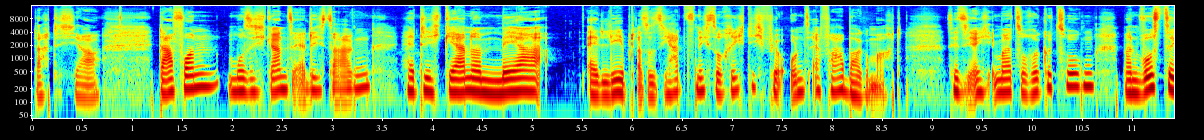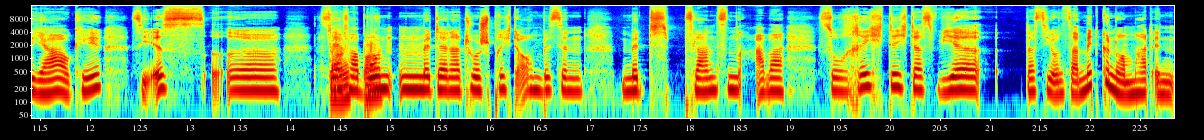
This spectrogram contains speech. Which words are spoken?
Dachte ich ja. Davon muss ich ganz ehrlich sagen, hätte ich gerne mehr erlebt. Also sie hat es nicht so richtig für uns erfahrbar gemacht. Sie hat sich eigentlich immer zurückgezogen. Man wusste ja, okay, sie ist äh, sehr Dankbar. verbunden mit der Natur, spricht auch ein bisschen mit Pflanzen, aber so richtig, dass wir, dass sie uns da mitgenommen hat in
